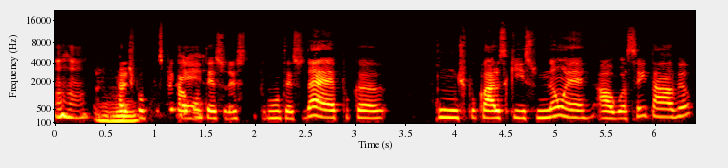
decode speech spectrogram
Uhum. Uhum. Pra, tipo, explicar É. o, contexto da, o contexto da época, com, tipo, claros que isso não é algo aceitável.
